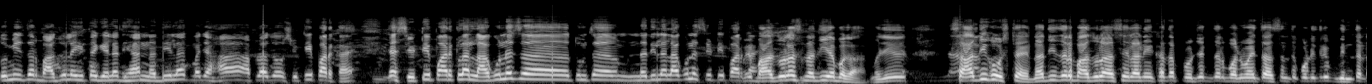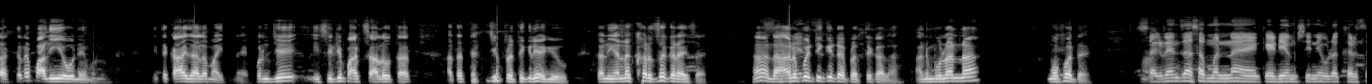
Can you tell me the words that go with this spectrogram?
तुम्ही जर बाजूला इथं गेलात ह्या नदीला म्हणजे हा आपला जो सिटी पार्क आहे त्या सिटी पार्कला लागूनच अं, तुमचं नदीला लागूनच सिटी पार्क म्हणजे आहे. बाजूलाच नदी आहे बघा. म्हणजे साधी गोष्ट आहे. नदी जर बाजूला असेल आणि एखादा प्रोजेक्ट जर बनवायचा असेल तर कोणीतरी भिंत टाकतं ना पाणी येऊ नये म्हणून. इथे काय झालं माहीत नाही. पण जे सिटी पार्क चालवतात आता त्यांची प्रतिक्रिया घेऊ. कारण यांना खर्च करायचा आहे. हा दहा रुपये तिकीट आहे प्रत्येकाला. आणि मुलांना मोफत आहे. सगळ्यांचं असं म्हणणं आहे केडीएमसीने एवढं खर्च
